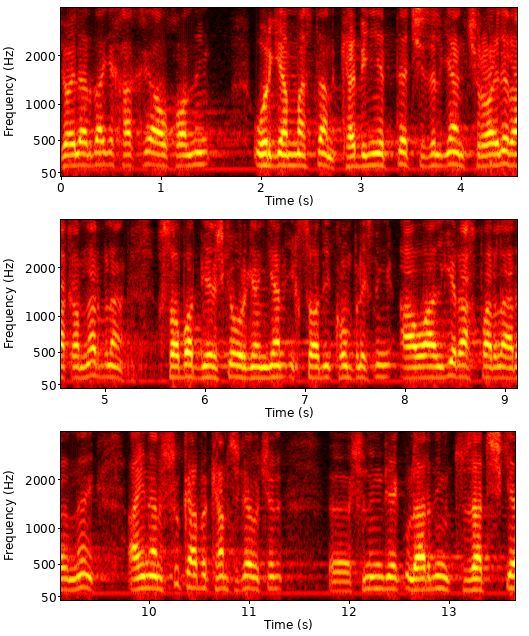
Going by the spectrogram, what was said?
Joylardagi haqiqiy ahvolning o'rganmasdan kabinetda chizilgan chiroyli raqamlar bilan hisobot berishga o'rgangan iqtisodiy kompleksning avvalgi rahbarlarini aynan shu kabi kamchiliklar uchun e, shuningdek ularning tuzatishga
